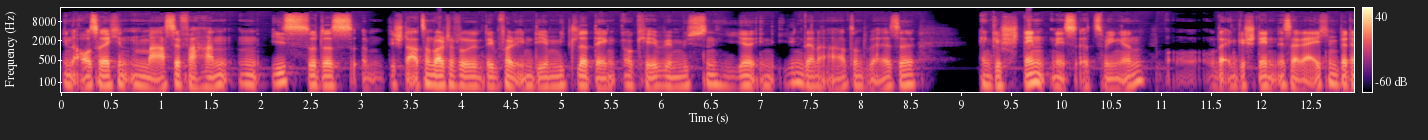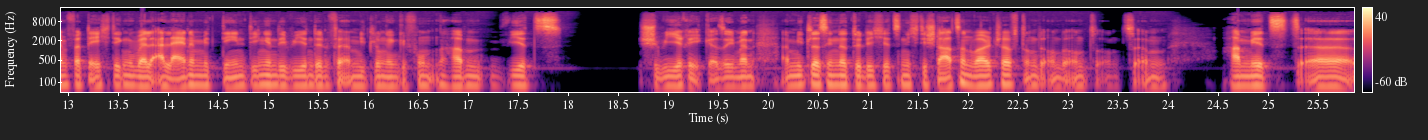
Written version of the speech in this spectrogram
in ausreichendem Maße vorhanden ist, so dass ähm, die Staatsanwaltschaft oder in dem Fall eben die Ermittler denken, okay, wir müssen hier in irgendeiner Art und Weise ein Geständnis erzwingen oder ein Geständnis erreichen bei dem Verdächtigen, weil alleine mit den Dingen, die wir in den Ermittlungen gefunden haben, wird's schwierig. Also ich meine, Ermittler sind natürlich jetzt nicht die Staatsanwaltschaft und, und, und, und ähm, haben jetzt, äh,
